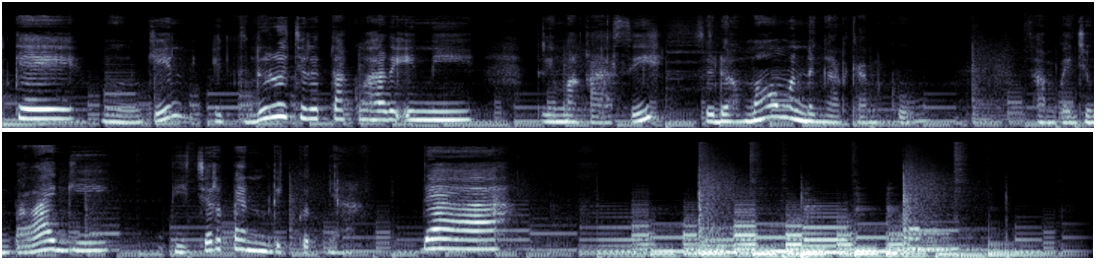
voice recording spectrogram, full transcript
Oke, mungkin itu dulu ceritaku hari ini. Terima kasih sudah mau mendengarkanku. Sampai jumpa lagi di cerpen berikutnya. Dah.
